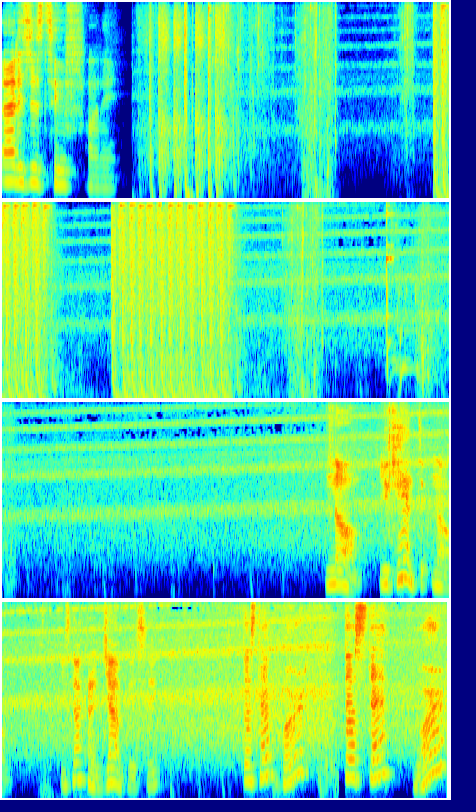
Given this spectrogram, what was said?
That is just too funny. No, you can't do. No, he's not gonna jump, is he? Does that work? Does that work?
